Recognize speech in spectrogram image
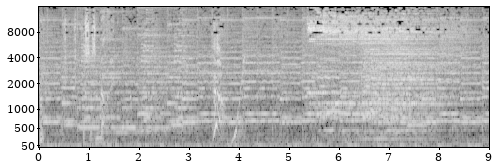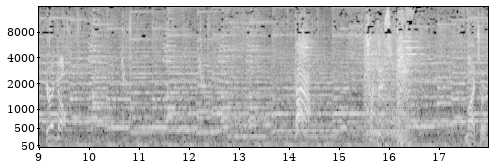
This is nothing. Here I go. Ha! Try this! My turn.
